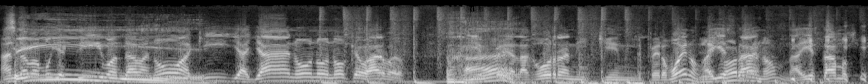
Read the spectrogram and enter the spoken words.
Andaba Sí. muy activo, andaba, no, aquí y allá. No, no, no, qué bárbaro. Siempre a la gorra ni quien. Pero bueno, La ahí gorra. está, ¿no? Ahí estamos.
